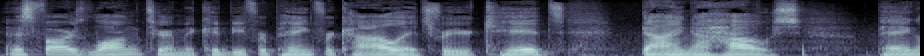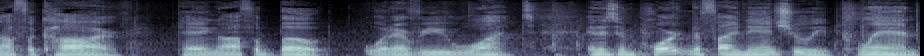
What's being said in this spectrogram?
And as far as long term, it could be for paying for college for your kids, buying a house, paying off a car, paying off a boat, whatever you want. And it's important to financially plan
